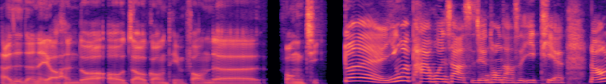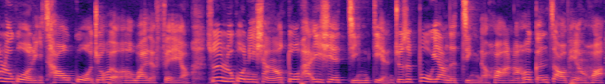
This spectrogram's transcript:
它是真的有很多欧洲宫廷风的风景。对，因为拍婚纱的时间通常是一天，然后如果你超过，就会有额外的费用。所以如果你想要多拍一些景点，就是不一样的景的话，然后跟照片的话，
